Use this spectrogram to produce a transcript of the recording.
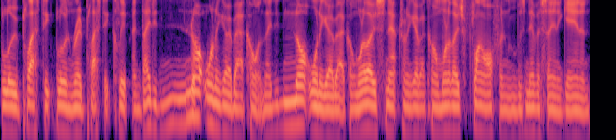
blue plastic, blue and red plastic clip, and they did not want to go back on. They did not want to go back on. One of those snapped trying to go back on. One of those flung off and was never seen again. And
